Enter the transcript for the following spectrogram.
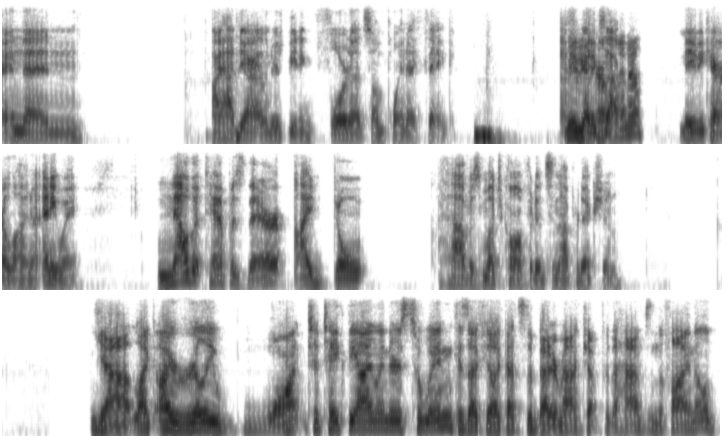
and then I had the Islanders beating Florida at some point. I think. I Maybe forget exactly. Carolina. maybe Carolina. Anyway, now that Tampa's there, I don't have as much confidence in that prediction. Yeah, like I really want to take the Islanders to win because I feel like that's the better matchup for the Habs in the final.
